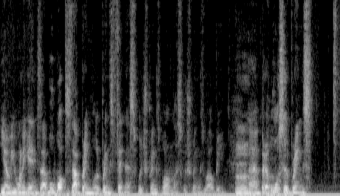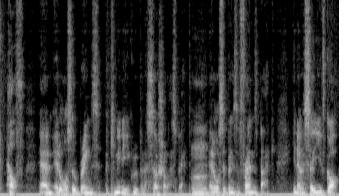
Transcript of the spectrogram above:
you know you want to get into that. Well what does that bring? Well it brings fitness which brings wellness which brings well-being. Um, but it also brings health. Um, it also brings a community group and a social aspect. It also brings the friends back. You know so you've got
